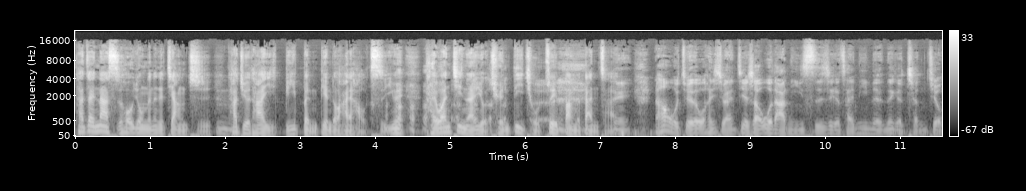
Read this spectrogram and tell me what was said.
他在那时候用的那个酱汁，他觉得他比本店都还好吃，因为 台湾竟然有全地球最棒的淡菜。对，然后我觉得我很喜欢介绍沃达尼斯这个餐厅的那个成就。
